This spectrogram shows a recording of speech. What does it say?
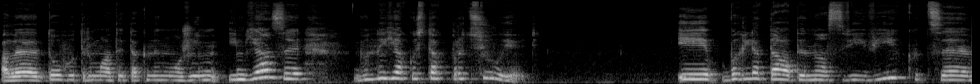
але довго тримати так не можу. І м'язи вони якось так працюють. І виглядати на свій вік це,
